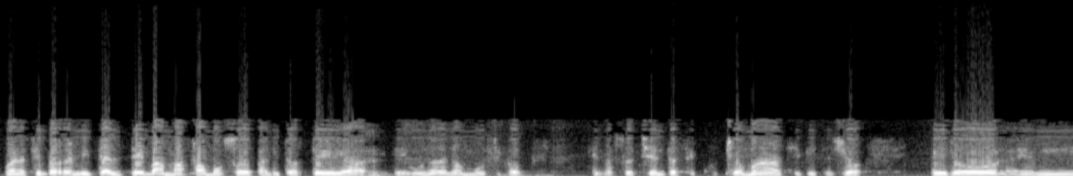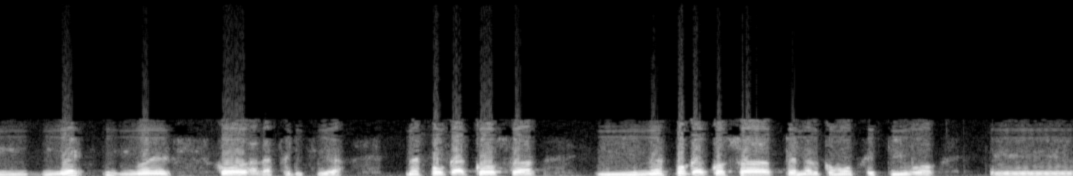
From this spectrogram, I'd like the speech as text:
bueno siempre remite al tema más famoso de Palito Ortega de uno de los músicos que en los 80 se escuchó más y qué sé yo. Pero em, no es no es joda la felicidad no es poca cosa y no es poca cosa tener como objetivo eh,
